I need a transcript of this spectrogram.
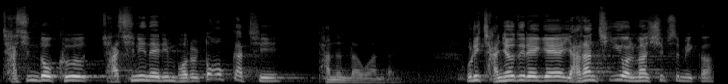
자신도 그 자신이 내린 벌을 똑같이 받는다고 한다면 우리 자녀들에게 야단치기가 얼마나 쉽습니까?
